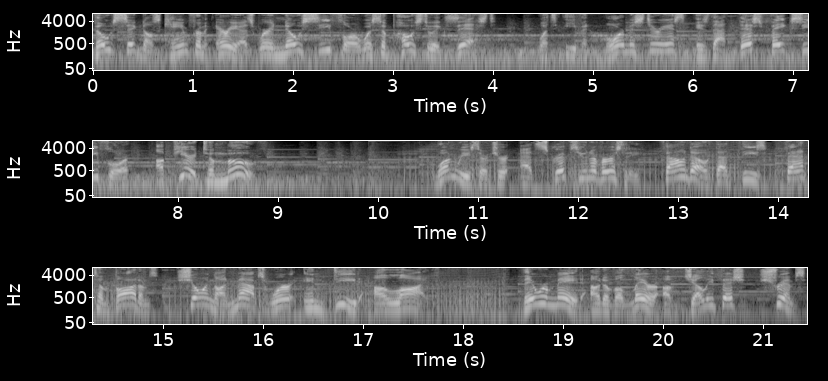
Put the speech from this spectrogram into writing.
Those signals came from areas where no seafloor was supposed to exist. What's even more mysterious is that this fake seafloor appeared to move. One researcher at Scripps University found out that these phantom bottoms showing on maps were indeed alive. They were made out of a layer of jellyfish, shrimps,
